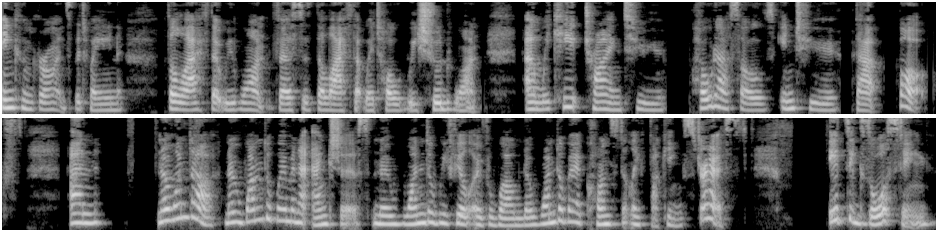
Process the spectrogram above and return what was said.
incongruence between the life that we want versus the life that we're told we should want. And we keep trying to hold ourselves into that box. And no wonder, no wonder women are anxious. No wonder we feel overwhelmed. No wonder we're constantly fucking stressed. It's exhausting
